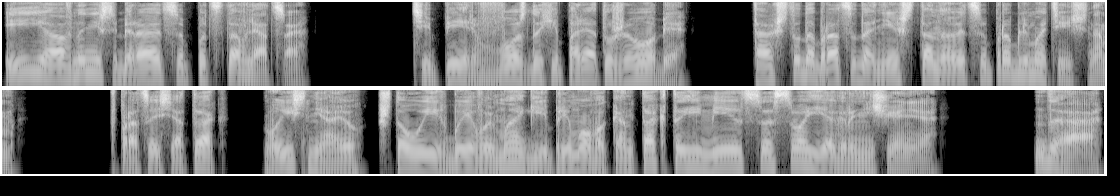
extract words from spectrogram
и явно не собираются подставляться. Теперь в воздухе парят уже обе, так что добраться до них становится проблематичным — в процессе атак выясняю, что у их боевой магии прямого контакта имеются свои ограничения. Да,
